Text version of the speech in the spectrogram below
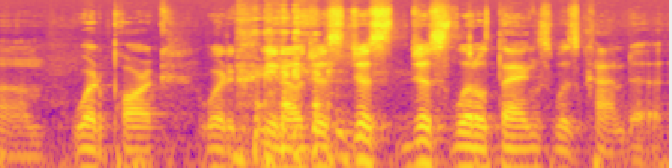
um, where to park, where to, you know, just just just little things was kind of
